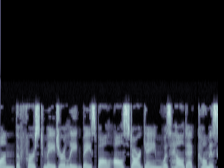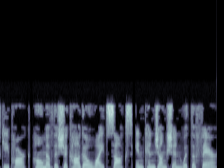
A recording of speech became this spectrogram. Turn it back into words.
I. The first Major League Baseball All-Star Game was held at Comiskey Park home of the Chicago White Sox in conjunction with the fair.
